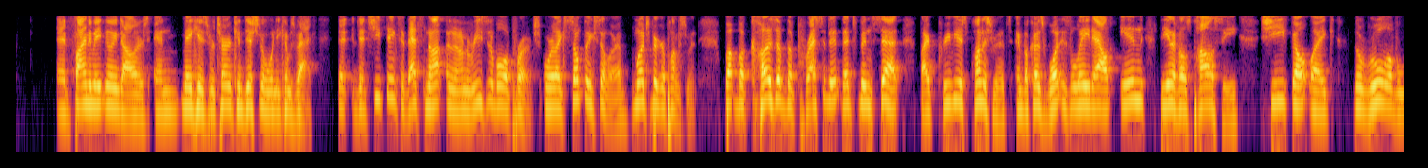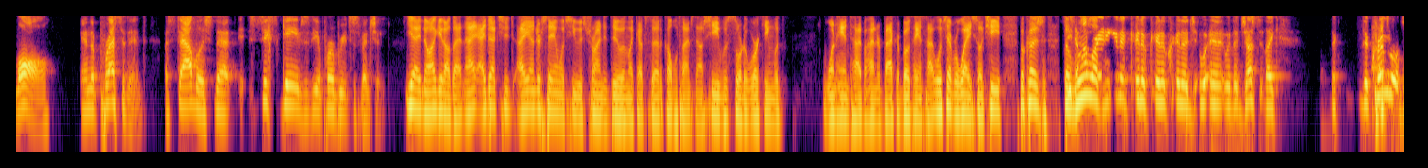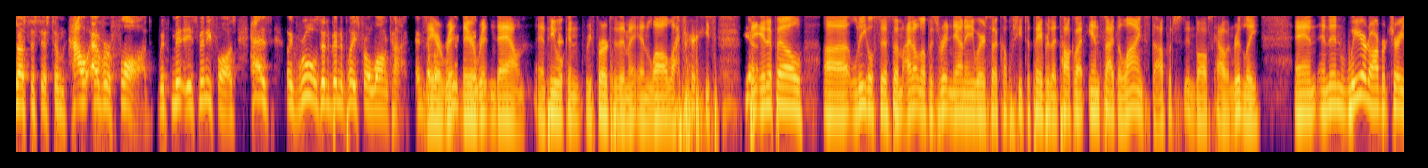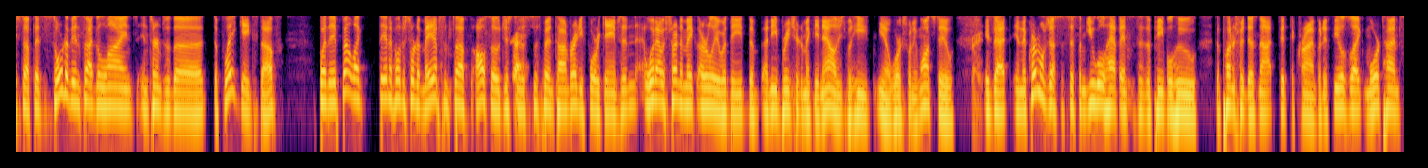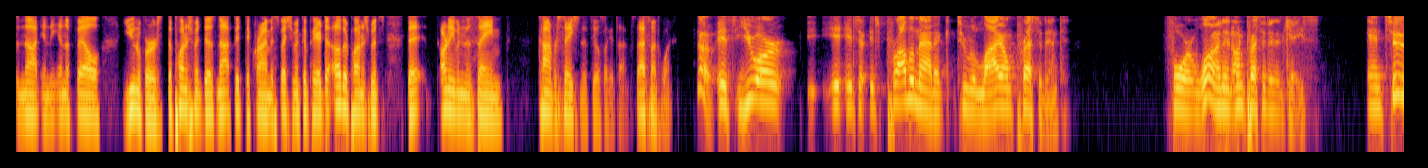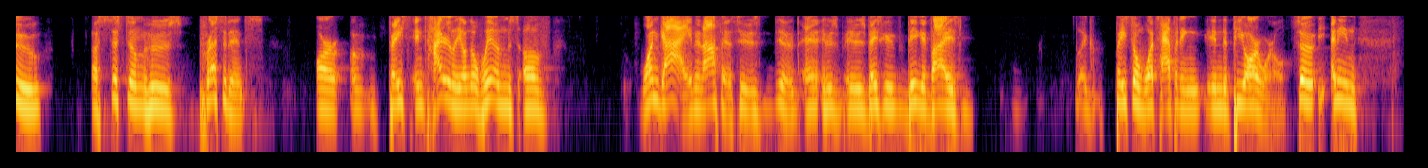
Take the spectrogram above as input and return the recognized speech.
and fine him eight million dollars and make his return conditional when he comes back. That that she thinks that that's not an unreasonable approach or like something similar, a much bigger punishment. But because of the precedent that's been set by previous punishments and because what is laid out in the NFL's policy, she felt like the rule of law and the precedent established that six games is the appropriate suspension. Yeah, no, I get all that. And I, I actually I understand what she was trying to do. And like I've said a couple times now, she was sort of working with one hand tied behind her back or both hands tied, whichever way. So she because the He's rule of in a, in a, in a, in a, in a- with a justice like the, the criminal justice system, however flawed with mi- its many flaws, has like rules that have been in place for a long time. And they are written they are written down and people can refer to them in law libraries Yeah. the nfl uh, legal system i don't know if it's written down anywhere it's a couple sheets of paper that talk about inside the line stuff which involves calvin ridley and and then weird arbitrary stuff that's sort of inside the lines in terms of the the gate stuff but it felt like the NFL just sort of made up some stuff also just to Right. suspend Tom Brady four games. And what I was trying to make earlier with the the I need Breacher to make the analogies, but he you know works when he wants to, Right. is that in the criminal justice system you will have instances of people who the punishment does not fit the crime, but it feels like more times than not in the NFL universe the punishment does not fit the crime, especially when compared to other punishments that aren't even in the same conversation. It feels like at times. That's my point. No, it's you are. It, it's it's problematic to rely on precedent for one an unprecedented case, and two a system whose precedents are uh, based entirely on the whims of one guy in an office who's you know who's who's basically being advised like based on what's happening in the PR world. So I mean,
